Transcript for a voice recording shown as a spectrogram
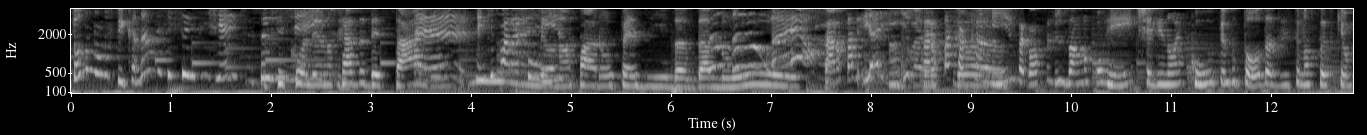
todo mundo fica, não, mas tem que ser exigente, tem que ser exigente. Fico olhando cada detalhe. É, tem que parar com ó, isso. Não parou o pezinho da, da luz. É, o cara tá. E aí, o cara tá com a Apareceu a- camisa, gosta de usar uma corrente, ele não é cool o tempo todo. Às vezes tem umas coisas que eu,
